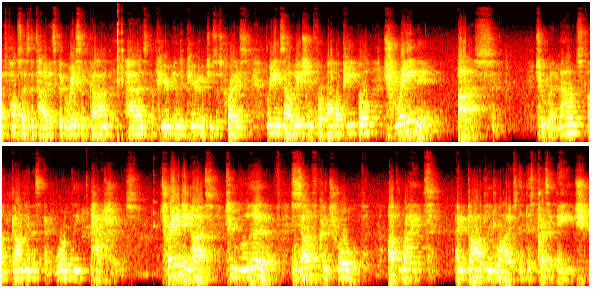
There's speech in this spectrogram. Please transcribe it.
As Paul says to Titus, the grace of God has appeared in the period of Jesus Christ, bringing salvation for all people, training us to renounce ungodliness and worldly passions, training us to live self-controlled upright and godly lives in this present age.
